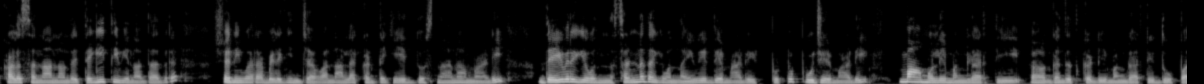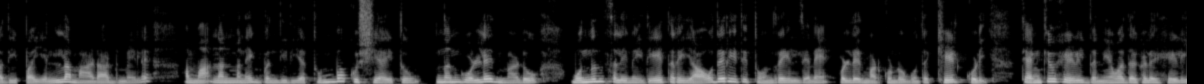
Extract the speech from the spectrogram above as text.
ಕಳಸನ ಅನ್ನೋದೇ ತೆಗಿತೀವಿ ಅನ್ನೋದಾದರೆ ಶನಿವಾರ ಬೆಳಗಿನ ಜಾವ ನಾಲ್ಕು ಗಂಟೆಗೆ ಎದ್ದು ಸ್ನಾನ ಮಾಡಿ, ದೇವರಿಗೆ ಒಂದು ಸಣ್ಣದಾಗಿ ಒಂದು ನೈವೇದ್ಯ ಮಾಡಿ ಇಟ್ಬಿಟ್ಟು ಪೂಜೆ ಮಾಡಿ, ಮಾಮೂಲಿ ಮಂಗಳಾರತಿ ಗಂಧದ ಕಡ್ಡಿ, ಮಂಗಳಾರತಿ, ಧೂಪ, ದೀಪ ಎಲ್ಲ ಮಾಡಾದ್ಮೇಲೆ, ಅಮ್ಮ ನನ್ನ ಮನೆಗೆ ಬಂದಿದೆಯಾ? ತುಂಬ ಖುಷಿಯಾಯಿತು ನನಗೆ ಒಳ್ಳೇದು ಮಾಡು. ಒಂದೊಂದು ಸಲಿನ ಇದೇ ಥರ ಯಾವುದೇ ರೀತಿ ತೊಂದರೆ ಇಲ್ಲದೇ ಒಳ್ಳೇದು ಮಾಡ್ಕೊಂಡು ಹೋಗು ಅಂತ ಕೇಳ್ಕೊಳ್ಳಿ. ಥ್ಯಾಂಕ್ ಯು ಹೇಳಿ, ಧನ್ಯವಾದಗಳೇ ಹೇಳಿ.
